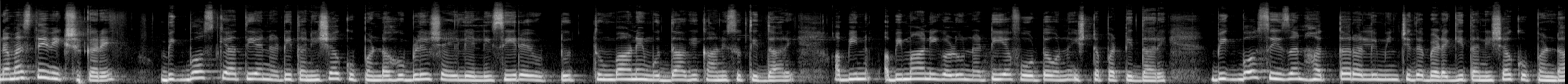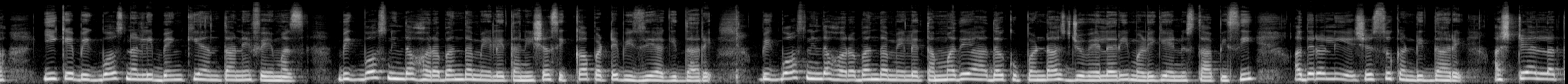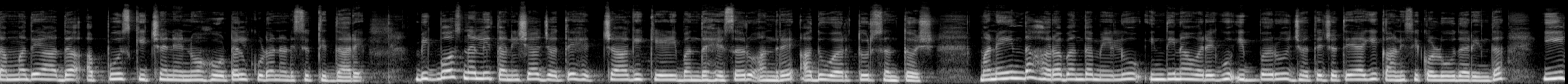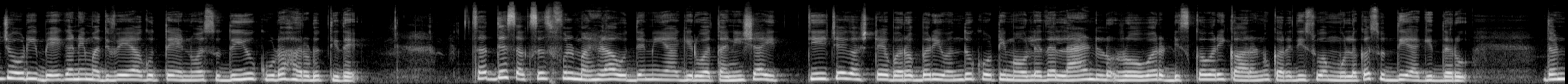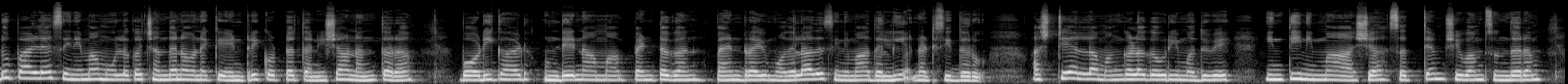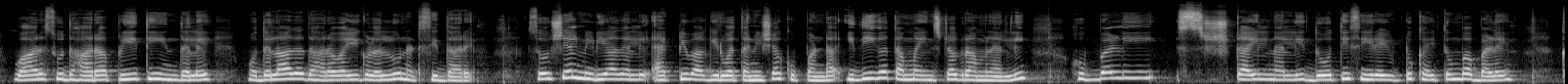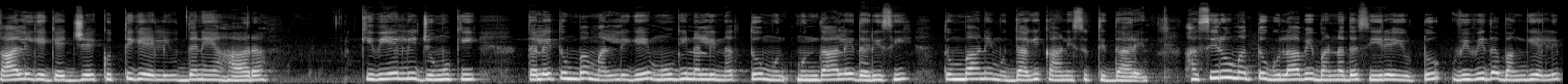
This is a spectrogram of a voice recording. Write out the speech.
ನಮಸ್ತೆ ವೀಕ್ಷಕರೇ. Big boss ಖ್ಯಾತಿಯ ನಟಿ ತನಿಷಾ ಕುಪ್ಪಂಡ ಹುಬ್ಳಿ ಶೈಲಿಯಲ್ಲಿ ಸೀರೆ ಉಟ್ಟು ತುಂಬಾ ಮುದ್ದಾಗಿ ಕಾಣಿಸುತ್ತಿದ್ದಾರೆ. ಅಭಿನ್, ಅಭಿಮಾನಿಗಳು ನಟಿಯ ಫೋಟೋವನ್ನು ಇಷ್ಟಪಟ್ಟಿದ್ದಾರೆ. ಬಿಗ್ ಬಾಸ್ ಸೀಸನ್ ಹತ್ತರಲ್ಲಿ ಮಿಂಚಿದ ಬೆಡಗಿ ತನಿಷಾ ಕುಪ್ಪಂಡ. ಈಕೆ ಬಿಗ್ ಬಾಸ್ನಲ್ಲಿ ಬೆಂಕಿ ಅಂತಾನೆ ಫೇಮಸ್. ಬಿಗ್ ಬಾಸ್ನಿಂದ ಹೊರಬಂದ ಮೇಲೆ ತನಿಷಾ ಸಿಕ್ಕಾಪಟ್ಟೆ ಬ್ಯುಸಿಯಾಗಿದ್ದಾರೆ. ಬಿಗ್ ಬಾಸ್ನಿಂದ ಹೊರಬಂದ ಮೇಲೆ ತಮ್ಮದೇ ಆದ ಕುಪ್ಪಂಡಾಸ್ ಜ್ಯುವೆಲರಿ ಮಳಿಗೆಯನ್ನು ಸ್ಥಾಪಿಸಿ ಅದರಲ್ಲಿ ಯಶಸ್ಸು ಕಂಡಿದ್ದಾರೆ. ಅಷ್ಟೇ ಅಲ್ಲ, ತಮ್ಮದೇ ಆದ ಅಪ್ಪೂಸ್ ಕಿಚನ್ ಎನ್ನುವ ಹೋಟೆಲ್ ಕೂಡ ನಡೆಸುತ್ತಿದ್ದಾರೆ. ಬಿಗ್ ಬಾಸ್ನಲ್ಲಿ ತನಿಷಾ ಜೊತೆ ಹೆಚ್ಚಾಗಿ ಕೇಳಿ ಬಂದ ಹೆಸರು ಅಂದರೆ ಅದು ವರ್ತೂರ್ ಸಂತೋಷ್. ಮನೆಯಿಂದ ಹೊರಬಂದ ಮೇಲೂ ಇಂದಿನವರೆಗೂ ಇಬ್ಬರೂ ಜೊತೆ ಜೊತೆಯಾಗಿ ಕಾಣಿಸಿಕೊಳ್ಳುವುದರಿಂದ ಈ ಜೋಡಿ ಬೇಗನೆ ಮದುವೆಯಾಗುತ್ತೆ ಎನ್ನುವ ಸುದ್ದಿಯೂ ಕೂಡ ಹರಡುತ್ತಿದೆ. ಸದ್ಯ ಸಕ್ಸಸ್ಫುಲ್ ಮಹಿಳಾ ಉದ್ಯಮಿಯಾಗಿರುವ ತನಿಷಾ ಇತ್ತೀಚೆಗಷ್ಟೇ ಬರೋಬ್ಬರಿ ಒಂದು ಕೋಟಿ ಮೌಲ್ಯದ ಲ್ಯಾಂಡ್ ರೋವರ್ ಡಿಸ್ಕವರಿ ಕಾರನ್ನು ಖರೀದಿಸುವ ಮೂಲಕ ಸುದ್ದಿಯಾಗಿದ್ದರು. ದಂಡುಪಾಳ್ಯ ಸಿನಿಮಾ ಮೂಲಕ ಚಂದನವನಕ್ಕೆ ಎಂಟ್ರಿ ಕೊಟ್ಟ ತನಿಷಾ ನಂತರ bodyguard Undenama Pentagon pen drive ಮೊದಲಾದ ಸಿನಿಮಾದಲ್ಲಿ ನಟಿಸಿದ್ದರು. ಅಷ್ಟೇ ಅಲ್ಲ, ಮಂಗಳಗೌರಿ ಮದುವೆ, ಇಂತಿ ನಿಮ್ಮ ಆಶಾ, ಸತ್ಯಂ ಶಿವಂ ಸುಂದರಂ, ವಾರಸುಧಾರ ಪ್ರೀತಿಯಿಂದಲೇ ಮೊದಲಾದ ಧಾರಾವಾಹಿಗಳಲ್ಲೂ ನಟಿಸಿದ್ದಾರೆ. ಸೋಷಿಯಲ್ ಮೀಡಿಯಾದಲ್ಲಿ ಆಕ್ಟಿವ್ ಆಗಿರುವ ತನಿಷಾ ಕುಪ್ಪಂಡ ಇದೀಗ ತಮ್ಮ ಇನ್ಸ್ಟಾಗ್ರಾಮ್ನಲ್ಲಿ ಹುಬ್ಬಳ್ಳಿ ಸ್ಟೈಲ್ನಲ್ಲಿ ಧೋತಿ ಸೀರೆಯುಟ್ಟು ಕೈತುಂಬ ಬಳೆ, ಕಾಲಿಗೆ ಗೆಜ್ಜೆ, ಕುತ್ತಿಗೆಯಲ್ಲಿ ಉದ್ದನೆಯ ಹಾರ ಕಿವಿಯಲ್ಲಿ ಜುಮುಕಿ ತಲೆ ತಲೆತುಂಬ ಮಲ್ಲಿಗೆ ಮೂಗಿನಲ್ಲಿ ನತ್ತು ಮುಂದಾಲೆ ಧರಿಸಿ ತುಂಬಾನೇ ಮುದ್ದಾಗಿ ಕಾಣಿಸುತ್ತಿದ್ದಾರೆ. ಹಸಿರು ಮತ್ತು ಗುಲಾಬಿ ಬಣ್ಣದ ಸೀರೆಯುಟ್ಟು ವಿವಿಧ ಭಂಗಿಯಲ್ಲಿ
